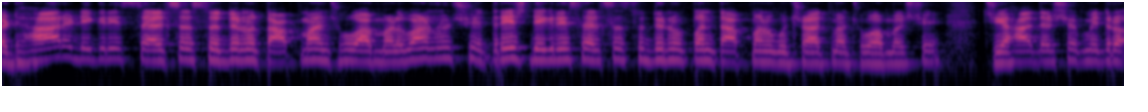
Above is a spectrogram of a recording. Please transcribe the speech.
અઢાર ડિગ્રી સેલ્સિયસ સુધીનું તાપમાન જોવા મળવાનું છે. ત્રીસ ડિગ્રી સેલ્સિયસ સુધીનું પણ તાપમાન ગુજરાતમાં જોવા મળશે. જે હા, દર્શક મિત્રો,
